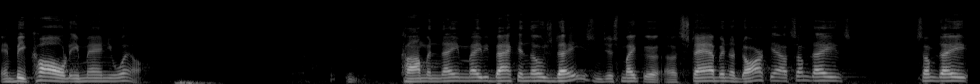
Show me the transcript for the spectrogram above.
and be called Emmanuel? common name maybe back in those days and just make a, a stab in the dark. Yeah, some days, someday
